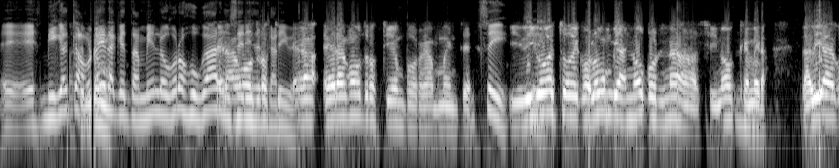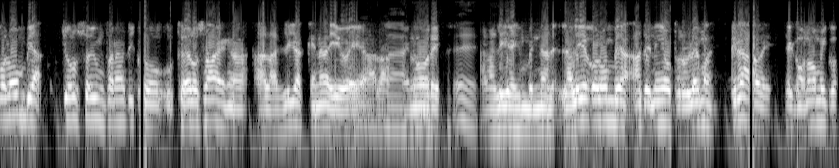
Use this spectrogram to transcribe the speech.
eh, es Miguel Cabrera que también logró jugar en Series del otros, Caribe. era- eran otros tiempos realmente. Sí. Y digo sí. esto de Colombia no por nada, sino que mira, la Liga de Colombia, yo soy un fanático, ustedes lo saben, a, a las ligas que nadie ve, a las Claro. menores, Eh, a las ligas invernales. La Liga de Colombia ha tenido problemas graves económicos.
